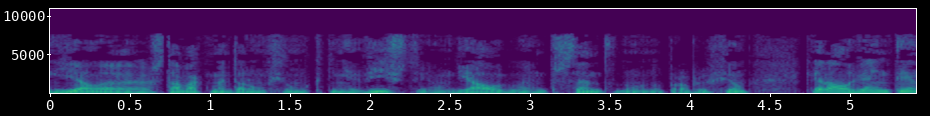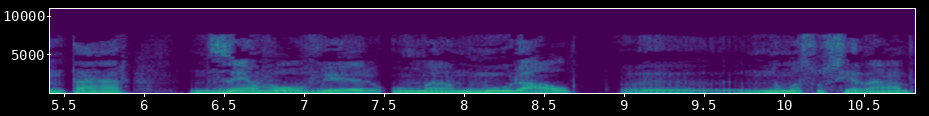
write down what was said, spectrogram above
e ela estava a comentar um filme que tinha visto, e um diálogo interessante no, no próprio filme, que era alguém tentar desenvolver uma moral uh, numa sociedade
